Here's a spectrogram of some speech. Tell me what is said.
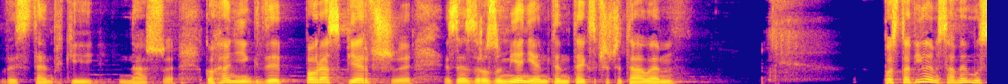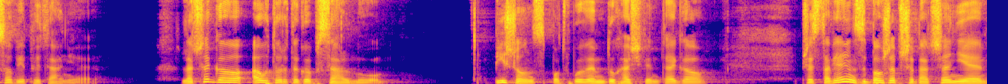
występki nasze. Kochani, gdy po raz pierwszy ze zrozumieniem ten tekst przeczytałem, postawiłem samemu sobie pytanie: dlaczego autor tego psalmu, pisząc pod wpływem Ducha Świętego, przedstawiając Boże przebaczenie,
